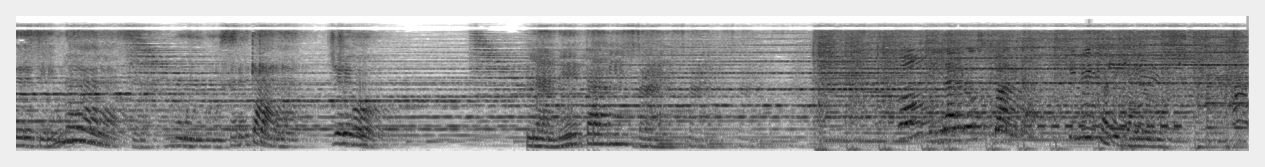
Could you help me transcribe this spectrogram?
Desde una galaxia muy muy cercana llegó Planeta Bisbal. Con Milagros Vargas. Silvia Villalobos.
